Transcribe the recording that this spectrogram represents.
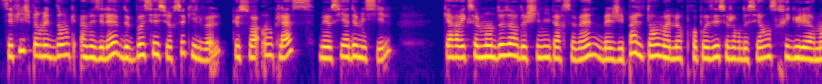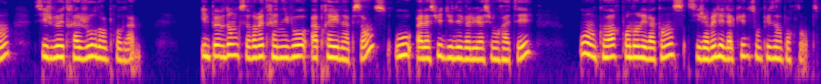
Ces fiches permettent donc à mes élèves de bosser sur ce qu'ils veulent, que ce soit en classe, mais aussi à domicile, car avec seulement deux heures de chimie par semaine, ben j'ai pas le temps moi de leur proposer ce genre de séance régulièrement si je veux être à jour dans le programme. Ils peuvent donc se remettre à niveau après une absence ou à la suite d'une évaluation ratée, ou encore pendant les vacances si jamais les lacunes sont plus importantes.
